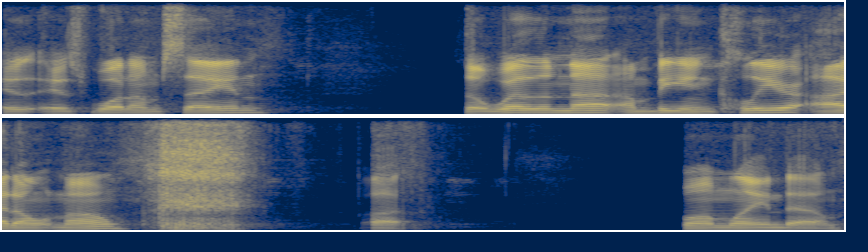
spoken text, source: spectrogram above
Is, is what I'm saying. So whether or not I'm being clear, I don't know. but well, I'm laying down.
